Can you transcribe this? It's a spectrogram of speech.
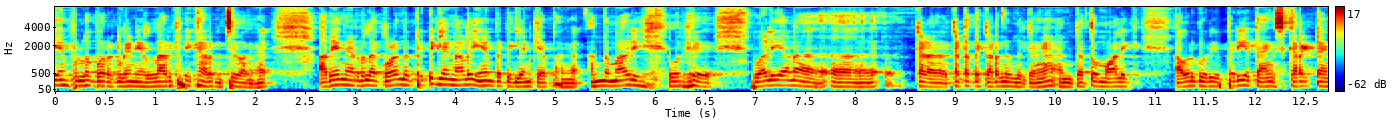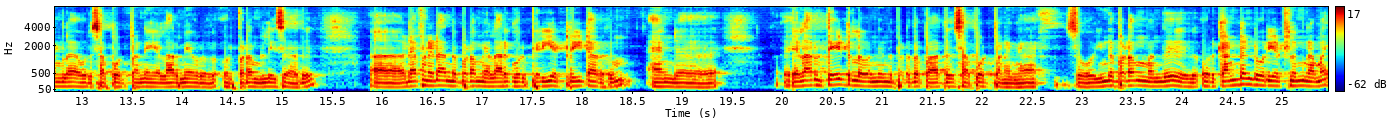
ஏன் புள்ள பிறக்கலன்னு எல்லாரும் கேட்க ஆரம்பிச்சிருவாங்க. அதே நேரத்தில் குழந்தை பெற்றுக்கலைனாலும் ஏன் பெற்றுக்கலன்னு கேட்பாங்க. அந்த மாதிரி ஒரு வழியான க கட்டத்தை கடந்து வந்திருக்காங்க. அண்ட் தத்தோ மாலிக் அவருக்கு ஒரு பெரிய தேங்க்ஸ் கரெக்ட் டைமில் ஒரு சப்போர்ட் பண்ணி எல்லாருமே ஒரு ஒரு படம் ரிலீஸ் ஆகுது. டெஃபினட்டாக அந்த படம் எல்லாருக்கும் ஒரு பெரிய ட்ரீட்டாக இருக்கும். அண்டு எல்லாரும் தேட்டரில் வந்து இந்த படத்தை பார்த்து சப்போர்ட் பண்ணுங்கள் ஸோ இந்த படம் வந்து ஒரு கண்டென்ட் ஓரியட் ஃபிலிம் நம்ம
